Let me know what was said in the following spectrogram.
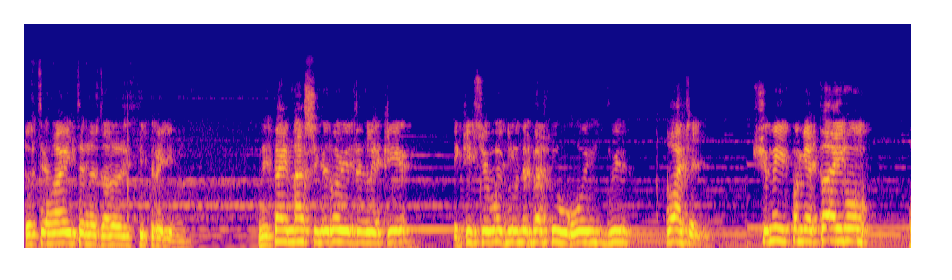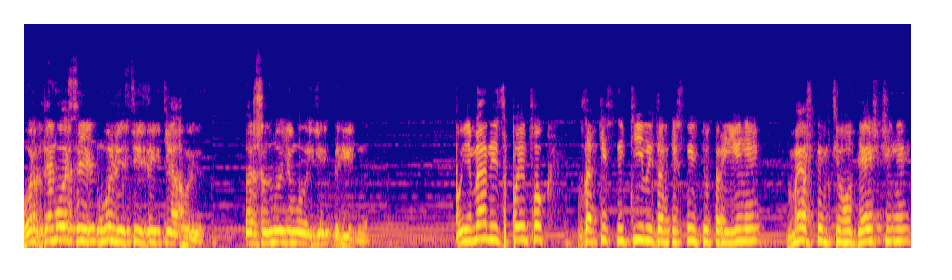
досягається незалежність країни. Нехай наші герої земляки, які сьогодні в небесному воїнстві, бачать, що ми їх пам'ятаємо, гордимося їх мужністю і звитягою та шануємо їх рідних. Поіменний список захисників і захисниць України, мешканців Одещини,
